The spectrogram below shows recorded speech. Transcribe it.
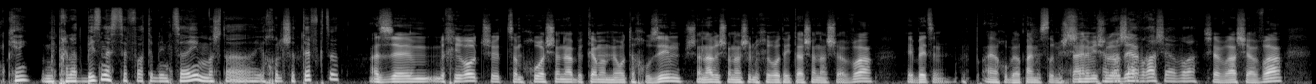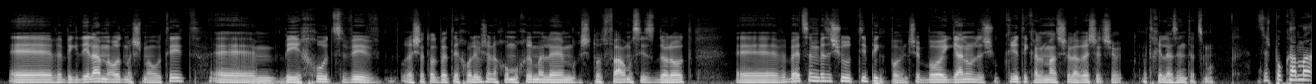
אוקיי, okay. ומבחינת business, איפה אתם נמצאים? מה שאתה יכול לשתף קצת? אז uh, מכירות שצמחו השנה בכמה מאות אחוזים, שנה ראשונה של מכירות הייתה שנה שעברה, uh, בעצם אנחנו ב-2022 למי שלא יודע. שנה שעברה שעברה. שעברה שעברה, uh, ובגדילה מאוד משמעותית, בייחוד סביב רשתות בתי חולים שאנחנו מוכרים עליהן, רשתות pharmacies גדולות, ובעצם באיזשהו tipping point, שבו הגענו לאיזשהו critical mass של הרשת שמתחיל להזין את עצמו. אז יש פה כמה...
